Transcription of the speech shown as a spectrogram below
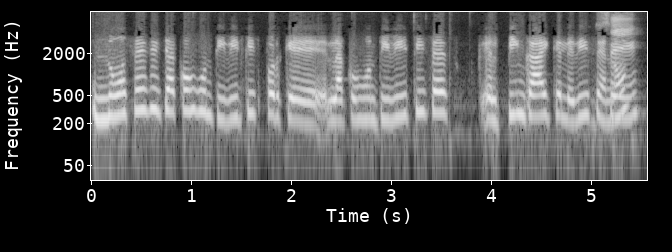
No sé si sea conjuntivitis porque la conjuntivitis es el pink eye que le dicen, ¿no? Sí.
